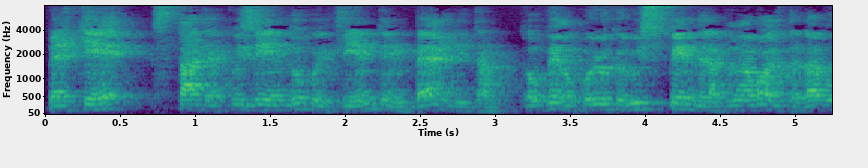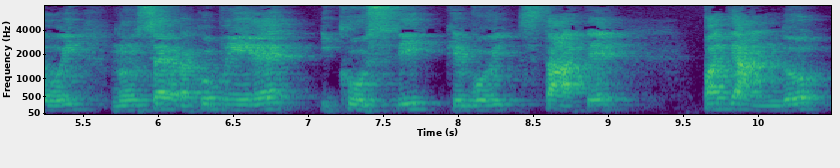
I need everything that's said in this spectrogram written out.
perché state acquisendo quel cliente in perdita, ovvero quello che lui spende la prima volta da voi non serve a coprire i costi che voi state pagando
